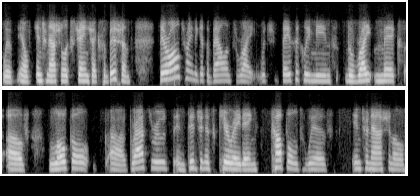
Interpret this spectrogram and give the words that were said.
with, you know, international exchange exhibitions. They're all trying to get the balance right, which basically means the right mix of local uh, grassroots indigenous curating coupled with international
